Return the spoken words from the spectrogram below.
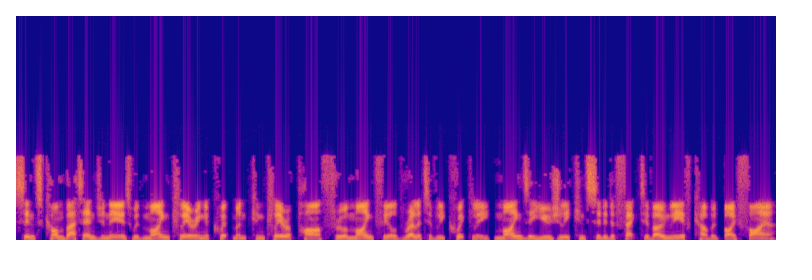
Since combat engineers with mine-clearing equipment can clear a path through a minefield relatively quickly, mines are usually considered effective only if covered by fire.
